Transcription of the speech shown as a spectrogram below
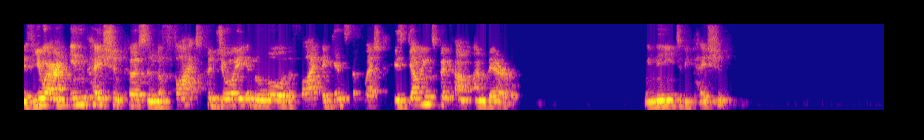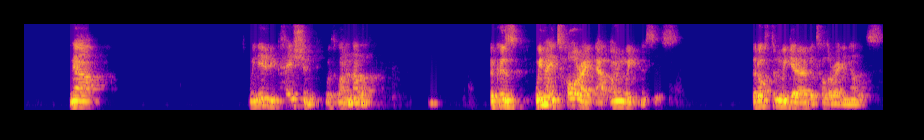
If you are an impatient person, the fight for joy in the law, the fight against the flesh, is going to become unbearable. We need to be patient. Now, we need to be patient with one another because we may tolerate our own weaknesses, but often we get over tolerating others.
